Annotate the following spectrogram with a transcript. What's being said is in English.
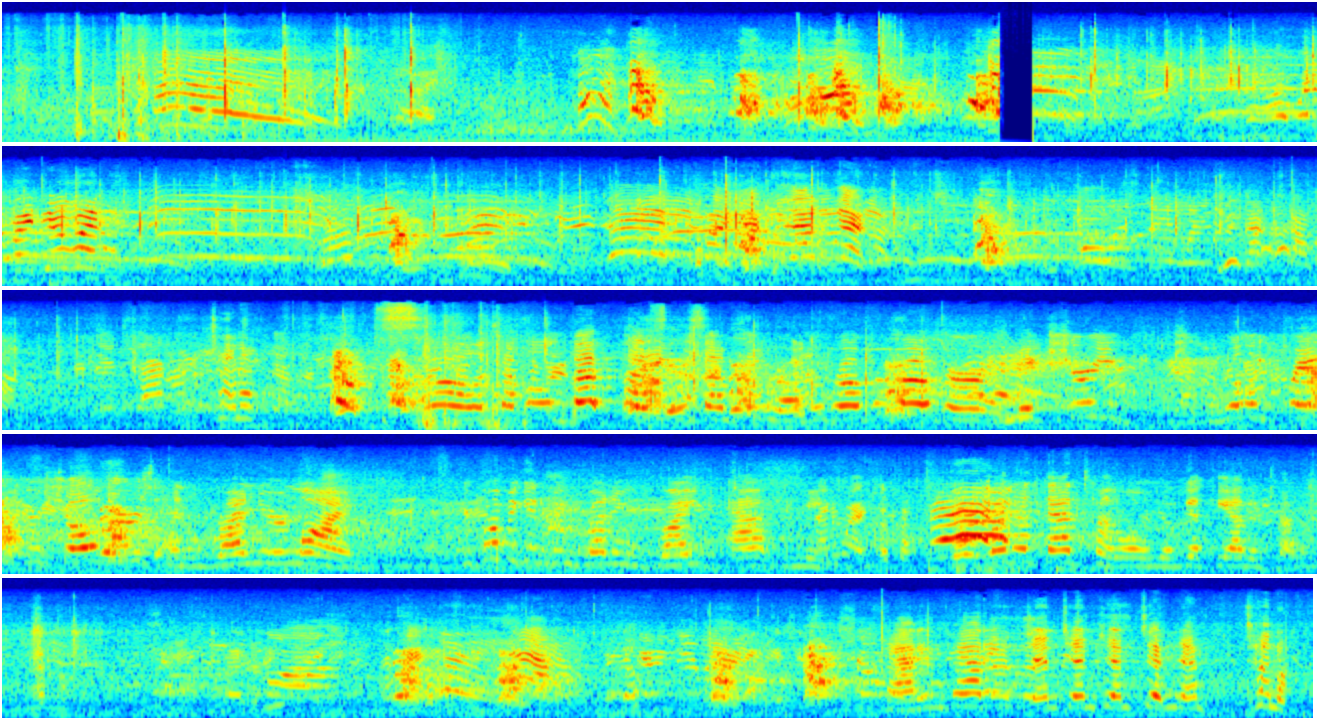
get the other tunnel. Padding, padding. Jump, jump, jump, jump, jump. Tunnel.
